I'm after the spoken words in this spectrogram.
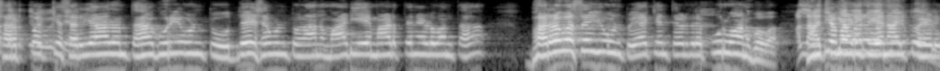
ಸರ್ಪಕ್ಕೆ. ಸರಿಯಾದಂತಹ ಗುರಿ ಉಂಟು ಉದ್ದೇಶ ಉಂಟು ನಾನು ಮಾಡಿಯೇ ಮಾಡ್ತೇನೆ ಹೇಳುವಂತಹ ಭರವಸೆಯೂ ಉಂಟು. ಯಾಕೆ ಅಂತ ಹೇಳಿದ್ರೆ ಪೂರ್ವಾನುಭವ. ಮುಂಚೆ ಮಾಡಿದ್ದು ಏನಾಯ್ತು ಹೇಳಿ.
